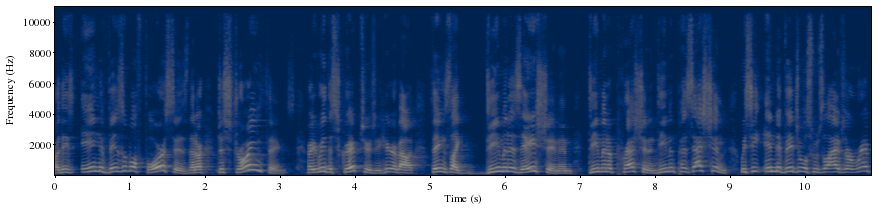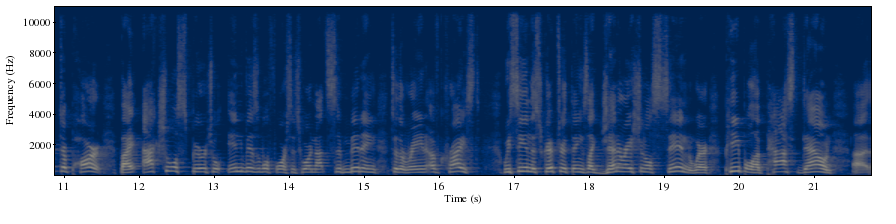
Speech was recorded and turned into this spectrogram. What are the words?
are these invisible forces that are destroying things. Right? You read the scriptures, you hear about things like demonization and demon oppression and demon possession. We see individuals whose lives are ripped apart by actual spiritual invisible forces who are not submitting to the reign of Christ. We see in the scripture things like generational sin, where people have passed down uh,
